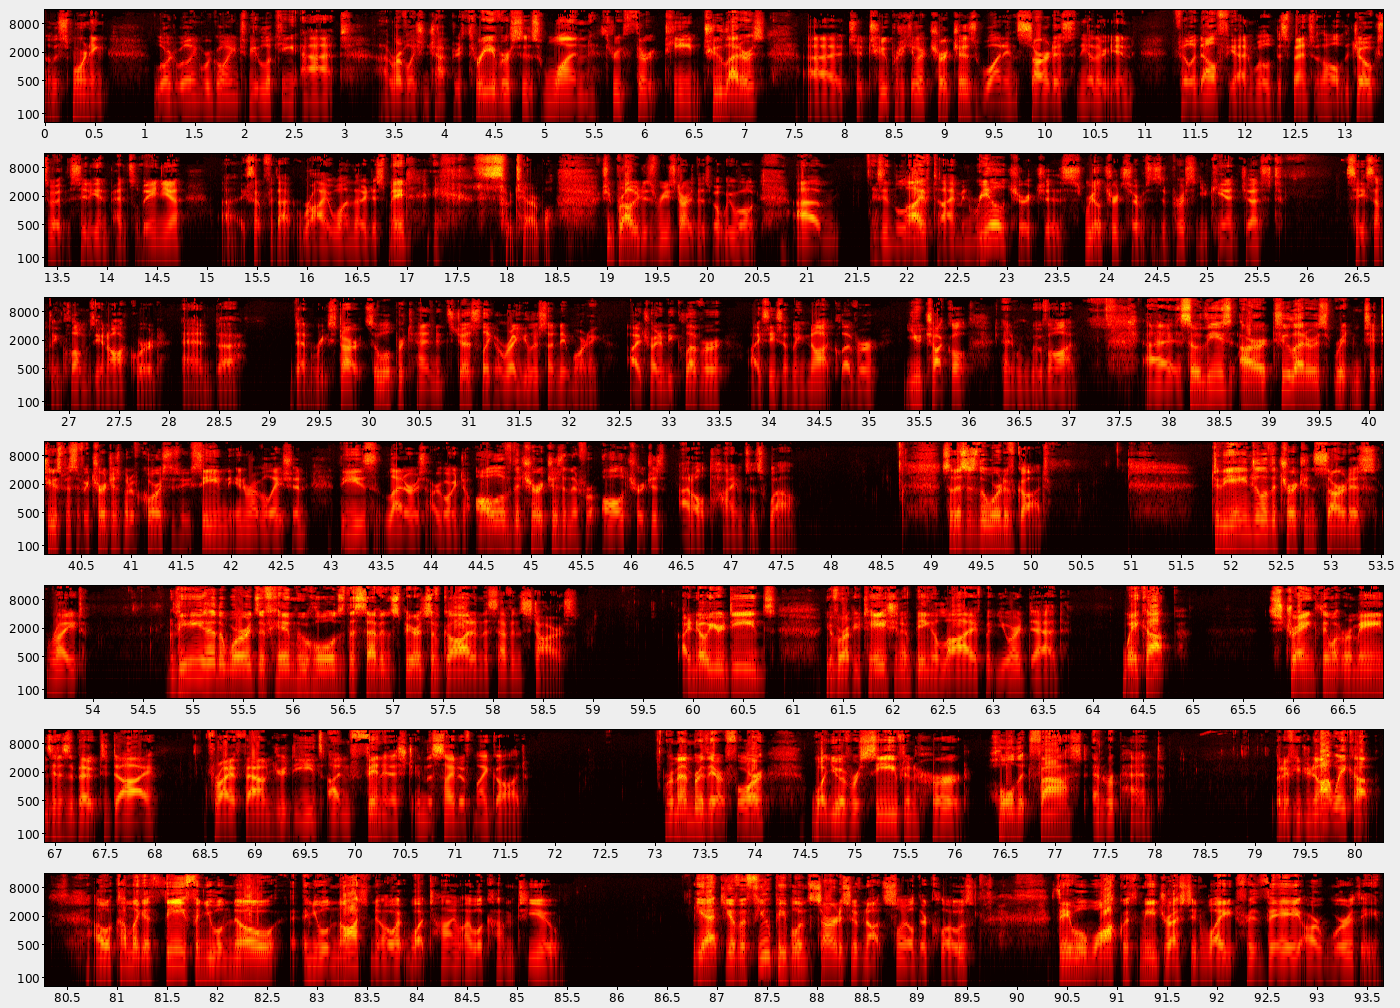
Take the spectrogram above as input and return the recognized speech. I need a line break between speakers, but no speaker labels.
Now, this morning, Lord willing, we're going to be looking at uh, Revelation chapter 3, verses 1 through 13. Two letters uh, to two particular churches, one in Sardis and the other in Philadelphia. And we'll dispense with all the jokes about the city in Pennsylvania, uh, except for that wry one that I just made. so terrible. Should probably just restart this, but we won't. Um, is in live time in real churches, real church services in person, you can't just say something clumsy and awkward and uh, then restart. So we'll pretend it's just like a regular Sunday morning. I try to be clever, I say something not clever, you chuckle, and we move on. Uh, so these are two letters written to two specific churches, but of course, as we've seen in Revelation, these letters are going to all of the churches and they're for all churches at all times as well. So this is the Word of God. To the angel of the church in Sardis, write These are the words of him who holds the seven spirits of God and the seven stars. I know your deeds. You have a reputation of being alive, but you are dead. Wake up. Strengthen what remains and is about to die, for I have found your deeds unfinished in the sight of my God. Remember, therefore, what you have received and heard. Hold it fast and repent. But if you do not wake up, I will come like a thief, and you will know, and you will not know at what time I will come to you. Yet you have a few people in Sardis who have not soiled their clothes. They will walk with me dressed in white, for they are worthy.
